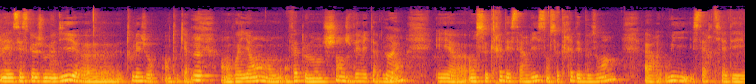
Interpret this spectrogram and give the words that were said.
Mais c'est ce que je me dis euh, tous les jours, en tout cas. Mm. En voyant, en fait, le monde change véritablement. Et euh, on se crée des services, on se crée des besoins. Alors oui, certes, il y a des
